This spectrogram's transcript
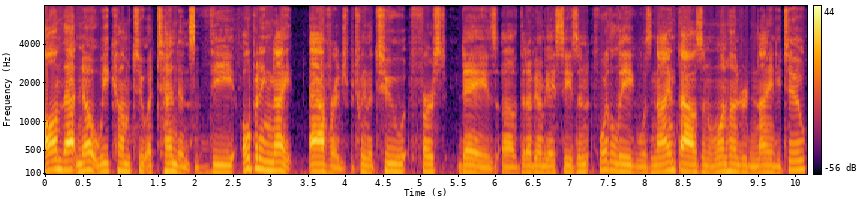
On that note, we come to attendance. The opening night average between the two first days of the WNBA season for the league was 9,192.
